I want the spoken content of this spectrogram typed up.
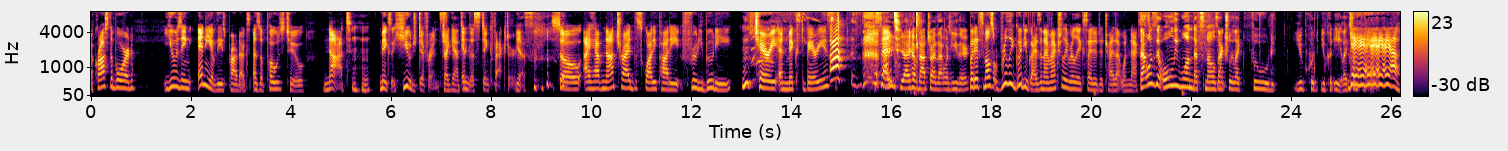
across the board, using any of these products as opposed to not mm-hmm. makes a huge difference. Gigantic. in the stink factor. yes. So I have not tried the Squatty Potty Fruity Booty cherry and mixed berries scent. yeah, I have not tried that one either. But it smells really good, you guys, and I'm actually really excited to try that one next. that was the only one that smells actually like food you could you could eat. Like yeah, some- yeah, yeah, yeah, yeah,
